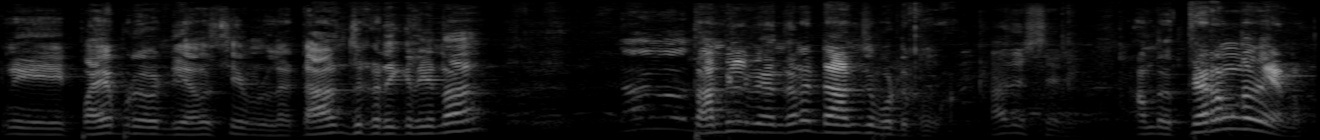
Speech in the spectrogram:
நீ பயப்பட வேண்டிய அவசியம் இல்லை. டான்ஸ் கிடைக்கலைன்னா தமிழ் வேந்தனை டான்ஸ் போட்டுக்கலாம். அது சரி. அந்த திறமை வேணும்.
